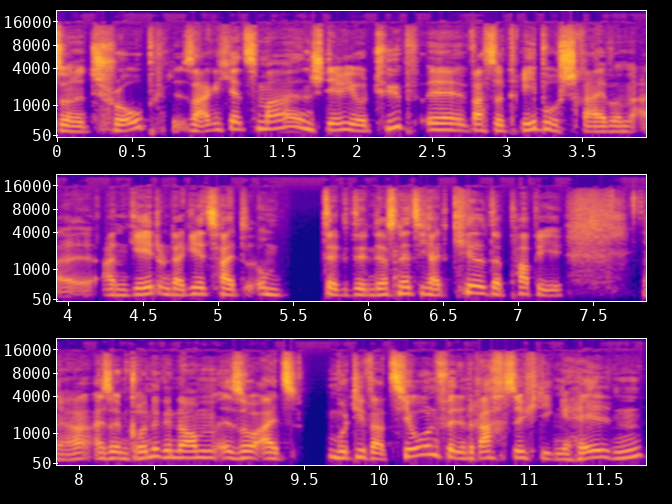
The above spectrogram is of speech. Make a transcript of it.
so eine Trope, sage ich jetzt mal, ein Stereotyp, äh, was so Drehbuchschreiben äh, angeht. Und da geht es halt um, das nennt sich halt Kill the Puppy. Ja, also im Grunde genommen so als Motivation für den rachsüchtigen Helden,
